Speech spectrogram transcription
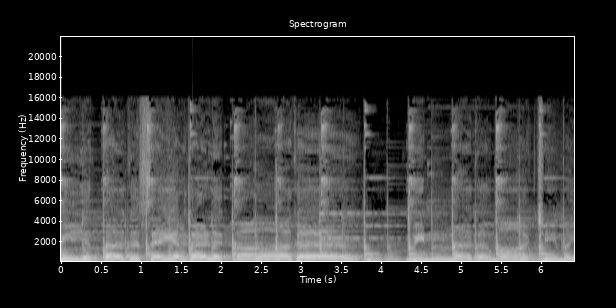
வியத்தகு செயல்களுக்காக விண்ணக விண்ணகமாட்சிமை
